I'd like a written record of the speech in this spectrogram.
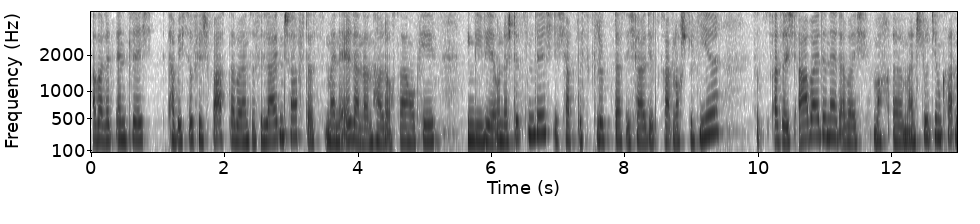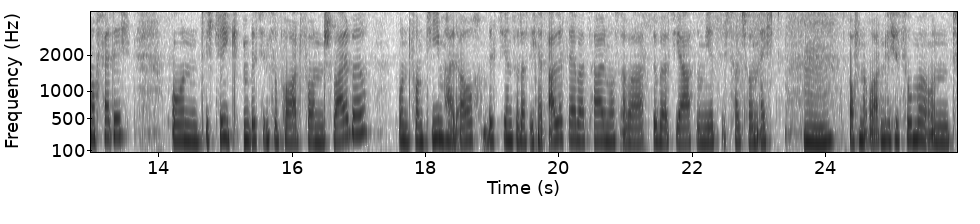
Aber letztendlich habe ich so viel Spaß dabei und so viel Leidenschaft, dass meine Eltern dann halt auch sagen, okay, irgendwie wir unterstützen dich. Ich habe das Glück, dass ich halt jetzt gerade noch studiere. Also ich arbeite nicht, aber ich mache äh, mein Studium gerade noch fertig. Und ich kriege ein bisschen Support von Schwalbe und vom Team halt auch ein bisschen, sodass ich nicht alles selber zahlen muss, aber über das Jahr summiert sich halt schon echt mhm. auf eine ordentliche Summe. Und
